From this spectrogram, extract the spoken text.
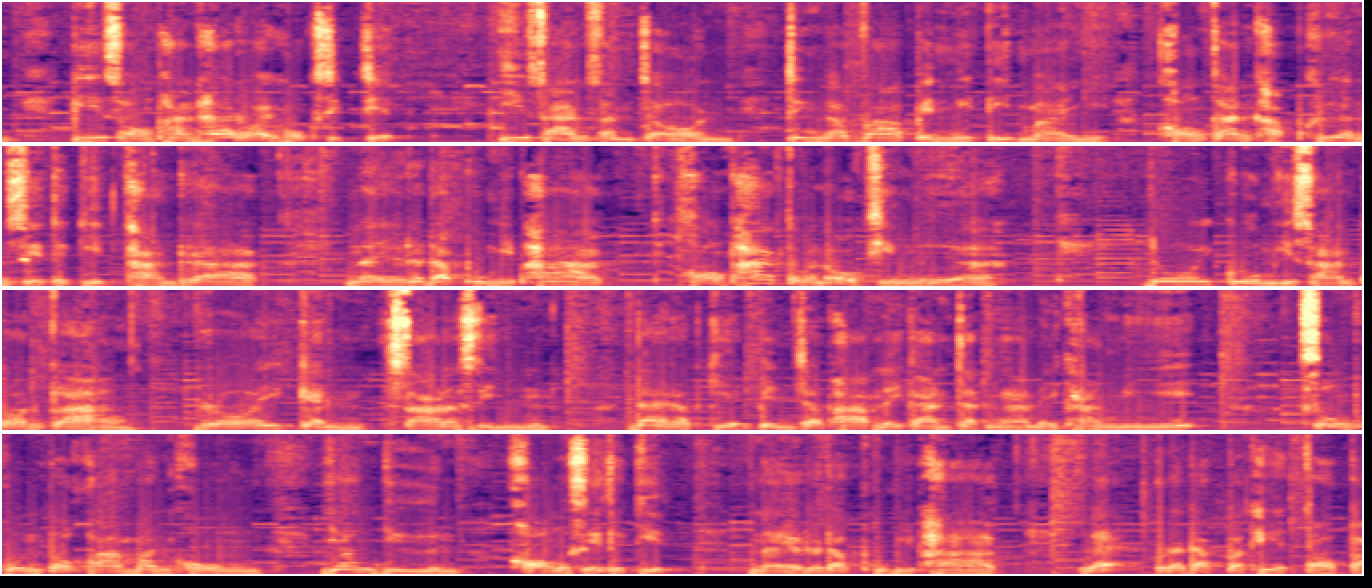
1 ปี 2567 อีสานสัญจรจึงนับว่าเป็นมิติใหม่ของการขับเคลื่อนเศรษฐกิจฐานราก ในระดับภูมิภาค ของภาคตะวันออกเฉียงเหนือ โดยกลุ่มอีสานตอนกลาง ร้อยแก่นสารสิน ได้รับเกียรติเป็นเจ้าภาพในการจัดงานในครั้งนี้ ส่งผลต่อความมั่นคง ยั่งยืนของเศรษฐกิจในระดับภูมิภาค และระดับประเทศต่อไป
